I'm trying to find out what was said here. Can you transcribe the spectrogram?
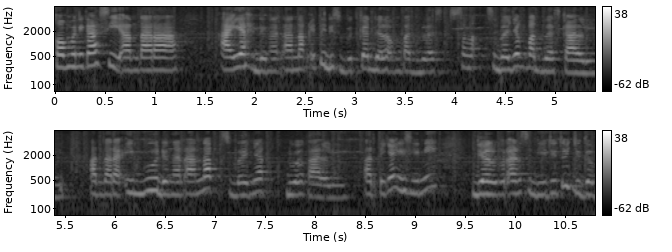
komunikasi antara ayah dengan anak itu disebutkan dalam 14 sel- sebanyak 14 kali. Antara ibu dengan anak sebanyak dua kali. Artinya di sini di Al-Quran sendiri itu juga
